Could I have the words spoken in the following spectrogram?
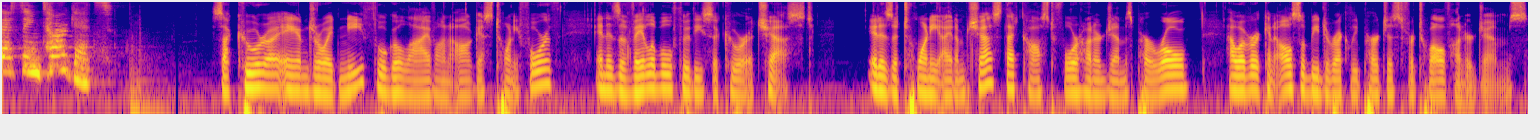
Assessing targets. Sakura Android Neith will go live on August 24th and is available through the Sakura chest. It is a 20 item chest that costs 400 gems per roll, however, it can also be directly purchased for 1200 gems.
